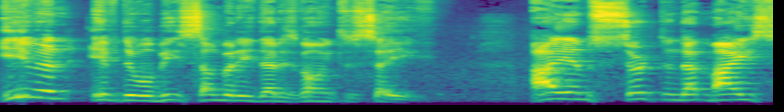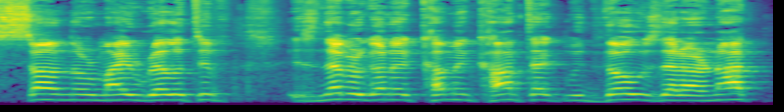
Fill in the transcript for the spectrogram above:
Even if there will be somebody that is going to say, I am certain that my son or my relative is never going to come in contact with those that are not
